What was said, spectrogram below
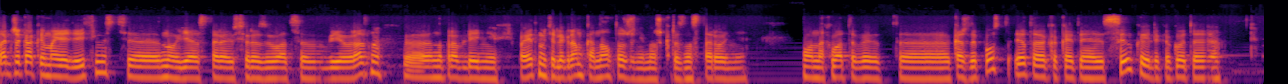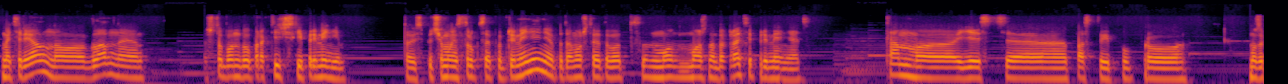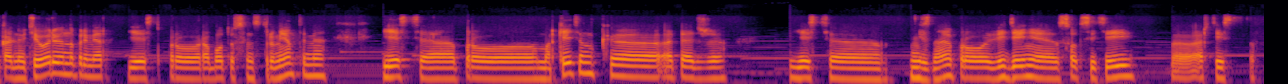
Так же, как и моя деятельность, э, ну, я стараюсь развиваться в ее разных э, направлениях, поэтому телеграм-канал тоже немножко разносторонний. Он охватывает э, каждый пост. Это какая-то ссылка или какой-то материал, но главное, чтобы он был практически применим. То есть почему инструкция по применению? Потому что это вот можно брать и применять. Там есть посты по, про музыкальную теорию, например, есть про работу с инструментами, есть э, про маркетинг, э, опять же, есть, э, не знаю, про ведение соцсетей артистов.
